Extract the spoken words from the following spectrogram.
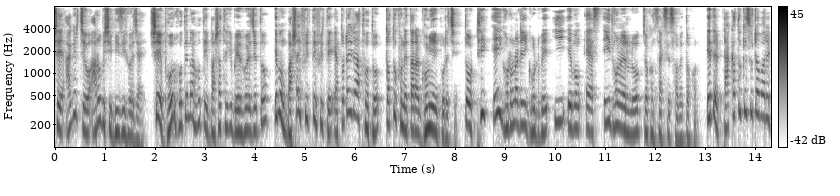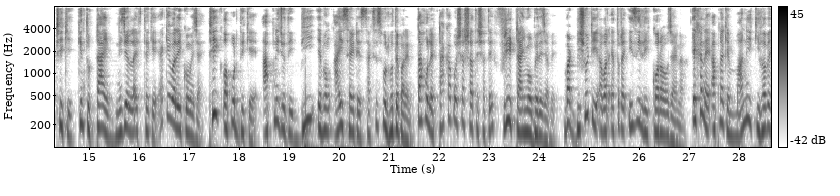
সে আগের চেয়েও আরও বেশি বিজি হয়ে যায়। সে ভোর হতে না হতে বাসা থেকে বের হয়ে যেত, এবং বাসায় ফিরতে ফিরতে এতটাই রাত হতো, ততক্ষণে তারা ঘুমিয়েই পড়েছে। তো ঠিক এই ঘটনাটাই ঘটবে ই এবং এস এই ধরনের লোক যখন সাকসেস হবে তখন। এদের টাকা তো কিছুটা বাড়ে ঠিকই, কিন্তু টাইম নিজের লাইফ থেকে একেবারেই কমে যায়। ঠিক অপর দিকে আপনি যদি বি এবং আই সাইডে সাকসেসফুল হতে পারেন, তাহলে টাকা পয়সার সাথে সাথে ফ্রি টাইমও বেড়ে যাবে। বাট বিষয়টি আবার এতটা ইজিলি করাও যায় না। এখানে আপনাকে মানি কীভাবে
